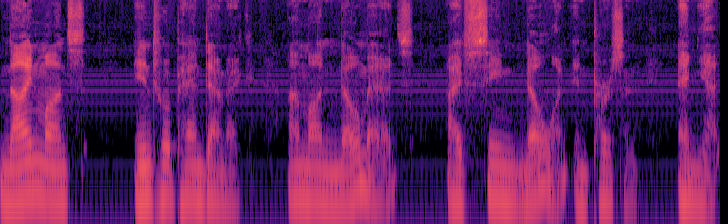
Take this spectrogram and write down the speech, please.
nine months into a pandemic. I'm on no meds. I've seen no one in person and yet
